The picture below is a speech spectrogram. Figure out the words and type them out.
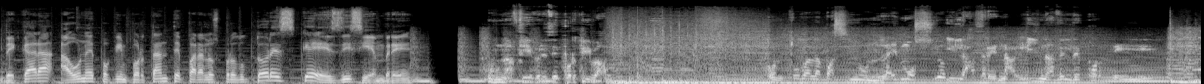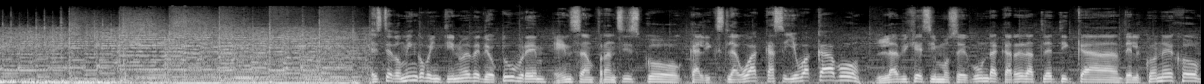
de cara a una época importante para los productores que es diciembre. Una fiebre deportiva. Con toda la pasión, la emoción y la adrenalina del deporte. Este domingo 29 de octubre, en San Francisco, Calixtlahuaca, se llevó a cabo la vigésimo segunda carrera atlética del Conejo,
